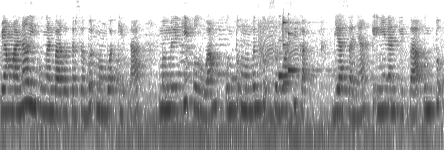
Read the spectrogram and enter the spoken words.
yang mana lingkungan baru tersebut membuat kita memiliki peluang untuk membentuk sebuah sikap. Biasanya, keinginan kita untuk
